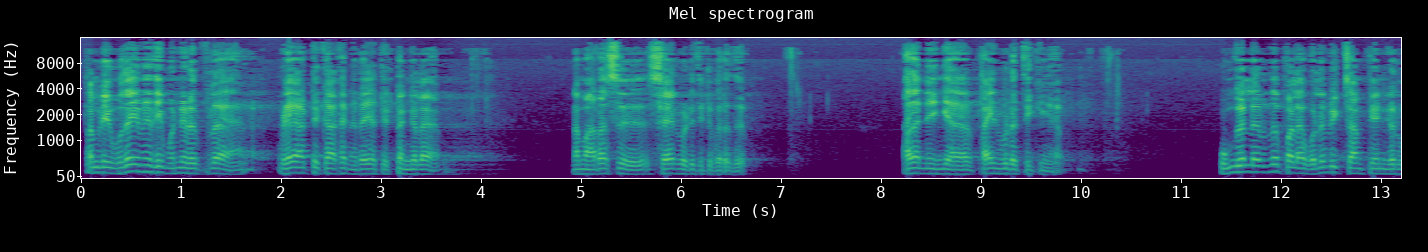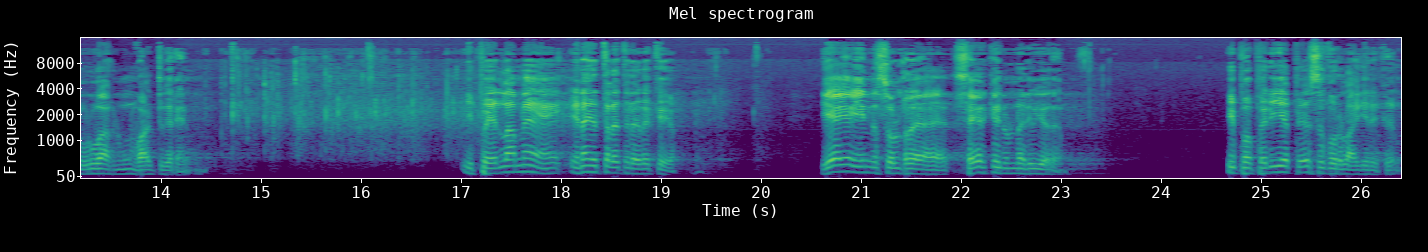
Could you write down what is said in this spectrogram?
தம்பி உதயநிதி முன்னெடுப்பில் விளையாட்டுக்காக நிறைய திட்டங்களை நம்ம அரசு செயல்படுத்திட்டு வருது. அதை நீங்க பயன்படுத்திக்கங்க. உங்கள இருந்து பல ஒலிம்பிக் சாம்பியன்கள் உருவாகணும்னு வாழ்த்துகிறேன். இப்ப எல்லாமே இணையதளத்தில் இருக்கு. ஏஐன்னு சொல்ற செயற்கை நுண்ணறிவு இப்ப பெரிய பேசு பொருளாகி இருக்கு.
